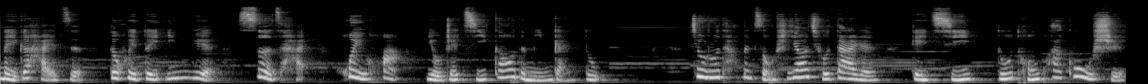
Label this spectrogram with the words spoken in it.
每个孩子都会对音乐、色彩、绘画有着极高的敏感度。就如他们总是要求大人给其读童话故事，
